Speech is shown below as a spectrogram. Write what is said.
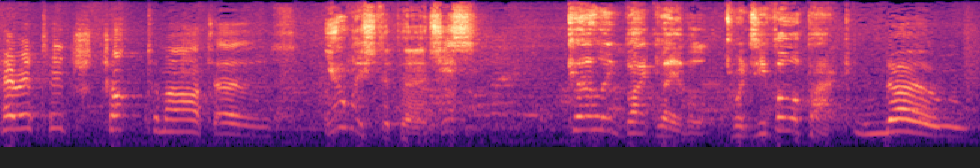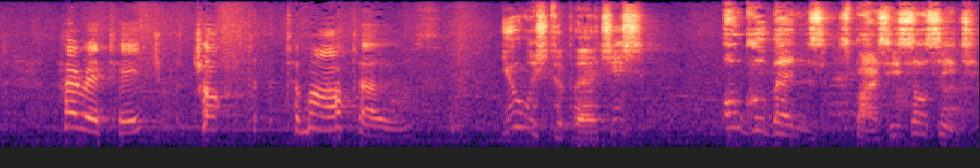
Heritage chopped tomatoes. You wish to purchase Carling Black Label 24 pack. No. Heritage chopped tomatoes. You wish to purchase Uncle Ben's Spicy Sausage.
